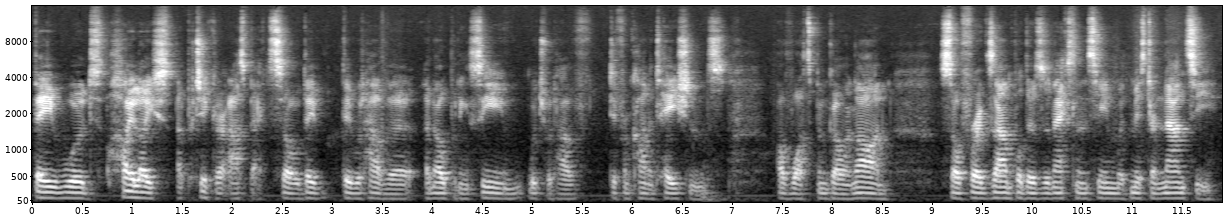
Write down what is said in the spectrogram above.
they would highlight a particular aspect so they they would have a, an opening scene which would have different connotations of what's been going on so for example there's an excellent scene with mr nancy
